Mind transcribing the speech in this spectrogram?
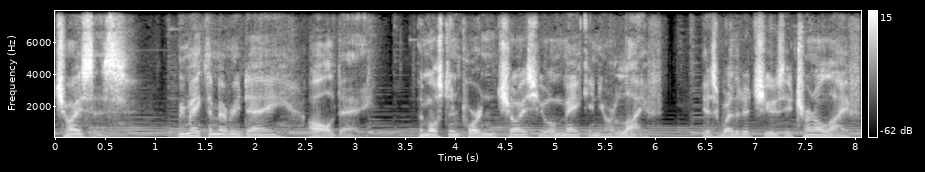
Choices. We make them every day, all day. The most important choice you will make in your life is whether to choose eternal life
